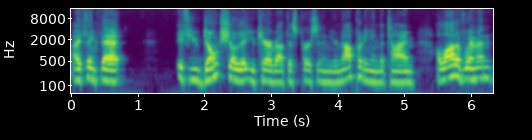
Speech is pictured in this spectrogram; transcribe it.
I think that if you don't show that you care about this person and you're not putting in the time, a lot of women,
